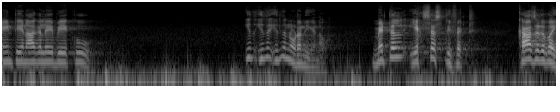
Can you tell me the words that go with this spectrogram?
maintain ಆಗಲೇಬೇಕು. ಇದು ಇದು ಇದು ನೋಡೋಣ ಈಗ ನಾವು. Metal excess defect caused by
